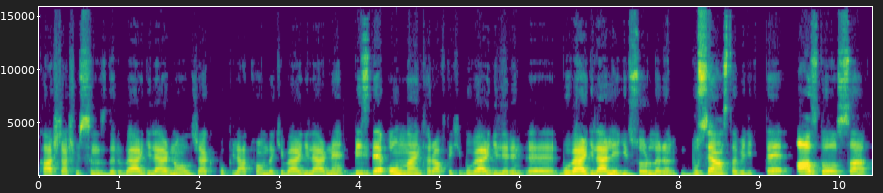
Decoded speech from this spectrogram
karşılaşmışsınızdır. Vergiler ne olacak? Bu platformdaki vergiler ne? Biz de online taraftaki bu vergilerin, e, bu vergilerle ilgili soruların bu seansla birlikte az da olsa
